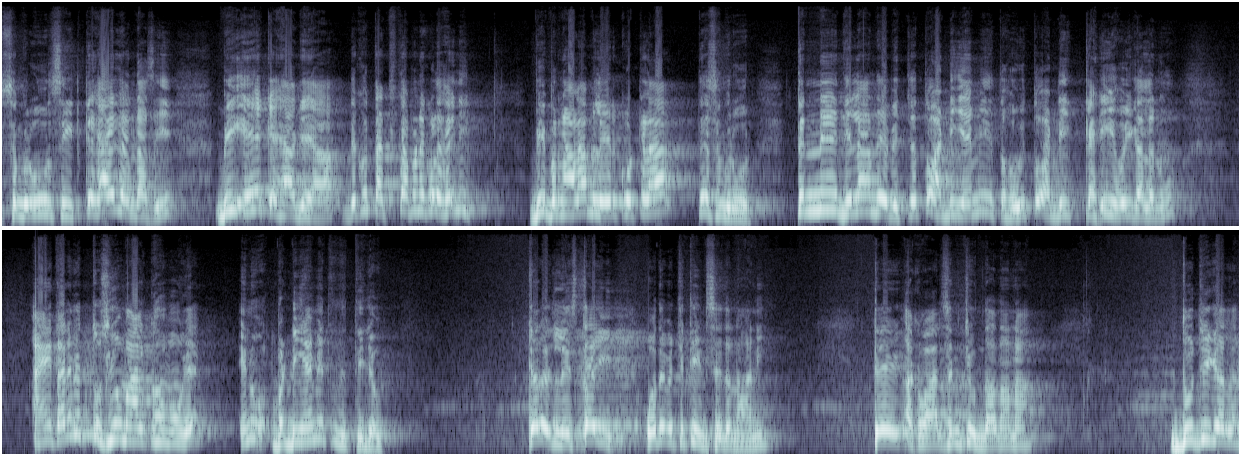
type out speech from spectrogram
ਸੰਗਰੂਰ ਸੀਟ ਕਿਹਾ ਹੀ ਜਾਂਦਾ ਸੀ ਵੀ ਇਹ ਕਿਹਾ ਗਿਆ, ਦੇਖੋ ਤੱਥ ਤਾਂ ਆਪਣੇ ਕੋਲ ਹੈ ਨਹੀਂ, ਵੀ ਬਰਨਾਲਾ ਮਲੇਰਕੋਟਲਾ ਤੇ ਸੰਗਰੂਰ, ਤਿੰਨੇ ਜ਼ਿਲ੍ਹਿਆਂ ਦੇ ਵਿੱਚ ਤੁਹਾਡੀ ਅਹਿਮੀਅਤ ਹੋਈ ਤੁਹਾਡੀ ਕਹੀ ਹੋਈ ਗੱਲ ਨੂੰ, ਐਂ ਤਾਂ ਨਹੀਂ ਵੀ ਤੁਸੀਂ ਉਹ ਮਾਲਕ ਹੋਵੋਗੇ, ਇਹਨੂੰ ਵੱਡੀ ਅਹਿਮੀਅਤ ਦਿੱਤੀ ਜਾਊ। ਚਲੋ, ਲਿਸਟ ਆਈ, ਉਹਦੇ ਵਿੱਚ ਢੀਂਡਸੇ ਦਾ ਨਾਂ ਨਹੀਂ, ਤੇ ਅਕਵਾਲ ਸਿੰਘ ਝੁੰਦਾ ਦਾ ਨਾਂ ਦੂਜੀ ਗੱਲ,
